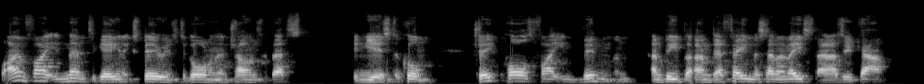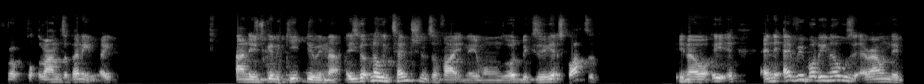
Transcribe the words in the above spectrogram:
But I'm fighting them to gain experience to go on and then challenge the best in years to come. Jake Paul's fighting Binman and people and their famous MMA stars who can't put their hands up anyway. And he's going to keep doing that. He's got no intentions of fighting anyone good because he gets splattered. You know, he- and everybody knows it around him.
